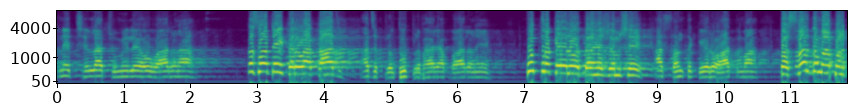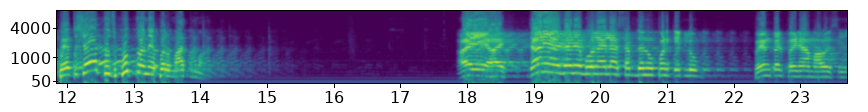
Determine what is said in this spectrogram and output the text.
અને છેલ્લા ચૂમી લે વારણા. કસોટી કરવા કાજ. આજ પ્રભુ પ્રભાર્યા બારણે પુત્ર કેરો દહે જમશે, આ સંત કેરો આત્મા. તો સ્વર્ગમાં પણ ભેટશે તુજ પુત્રને પરમાત્મા. અરે હાય. જાણે અજાણે બોલાયેલા શબ્દનું પણ કેટલું ભયંકર પરિણામ આવે છે.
